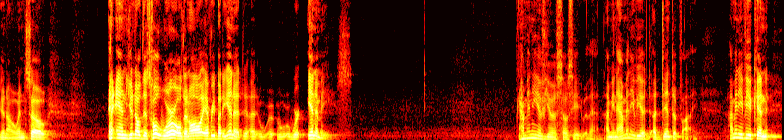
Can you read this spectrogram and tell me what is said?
you know, and so, and, you know, this whole world and all, everybody in it uh, were enemies. How many of you associate with that? I mean, how many of you identify? How many of you can?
